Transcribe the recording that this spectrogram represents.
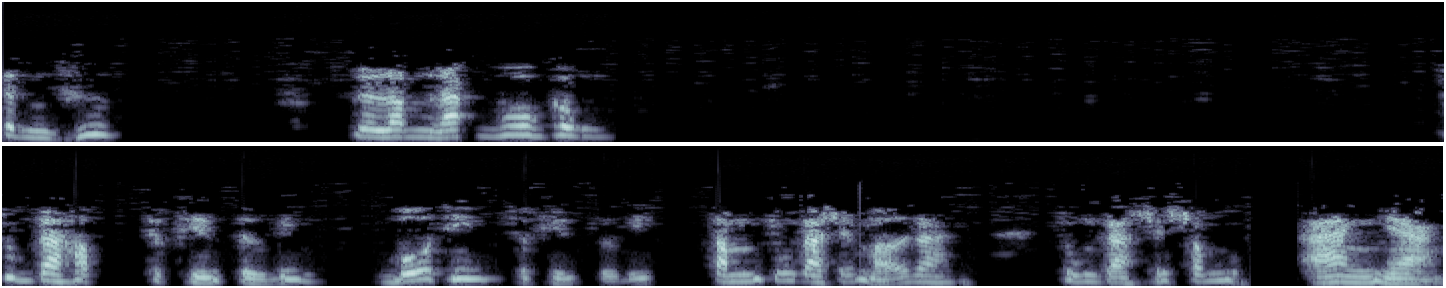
tình thương, là lầm lạc vô cùng. Chúng ta học thực hiện từ bi, bố thí thực hiện từ bi, tâm chúng ta sẽ mở ra, chúng ta sẽ sống một an nhàn,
